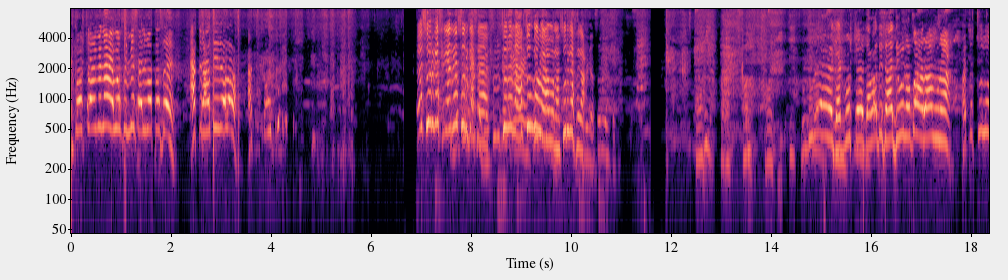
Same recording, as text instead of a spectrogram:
ঘাট কষ্ট হবে না এবার তুমি সাল মারতেছে। আচ্ছা হাতি গেল। সুর গেছে সুর গেছে। সুর না, সুর করব আবো না, সুর গেছে ঘাট বসছে দাওয়া দিছে জীবন পারাম না। আচ্ছা চলো।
